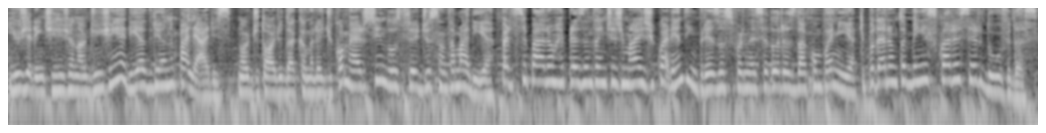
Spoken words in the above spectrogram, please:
e o gerente regional de engenharia Adriano Palhares, no auditório da Câmara de Comércio e Indústria de Santa Maria. Participaram representantes de mais de 40 empresas fornecedoras da companhia, que puderam também esclarecer dúvidas.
